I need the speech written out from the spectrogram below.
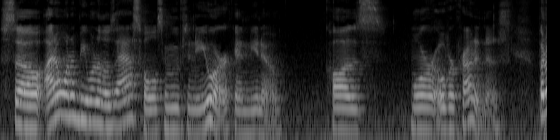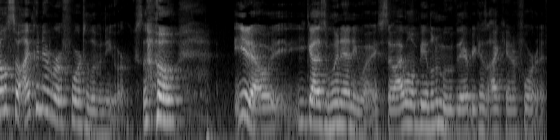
So I don't want to be one of those assholes who move to New York and, you know, cause more overcrowdedness. But also, I could never afford to live in New York. So, you know, you guys win anyway. So I won't be able to move there because I can't afford it.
